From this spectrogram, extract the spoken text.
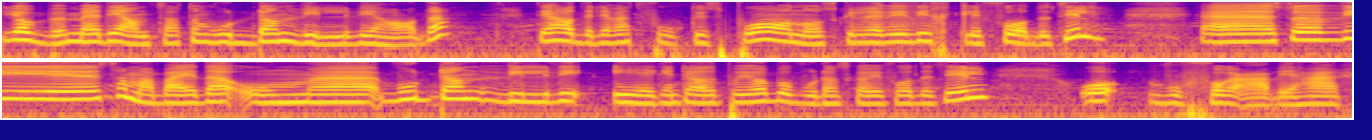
jobbe med de ansatte om hvordan vil vi ha det. Det hadde det vært fokus på, og nå skulle vi virkelig få det til. Eh, så vi samarbeida om eh, hvordan vil vi egentlig ha det på jobb, og hvordan skal vi få det til, og hvorfor er vi her.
